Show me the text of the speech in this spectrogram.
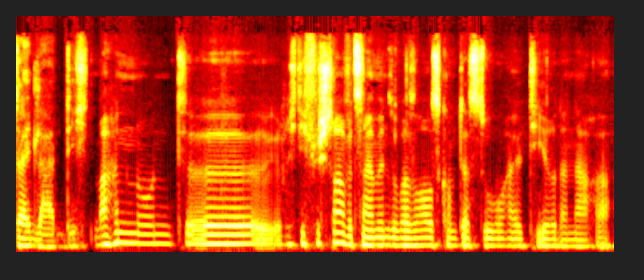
deinen Laden dicht machen und äh, richtig viel Strafe zahlen, wenn sowas rauskommt, dass du halt Tiere dann nachher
